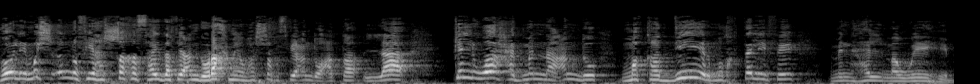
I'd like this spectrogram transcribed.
هول مش إنه في هالشخص هيدا في عنده رحمة وهالشخص في عنده عطاء لا. كل واحد منا عنده مقادير مختلفة من هالمواهب.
